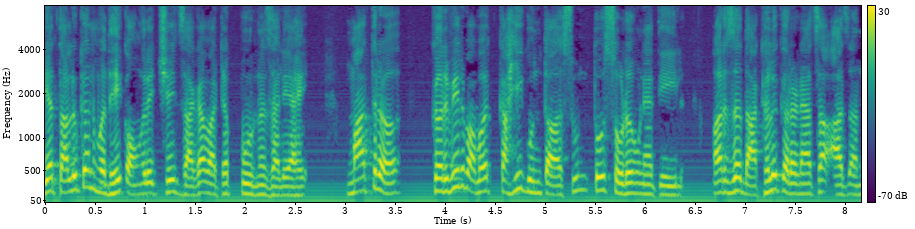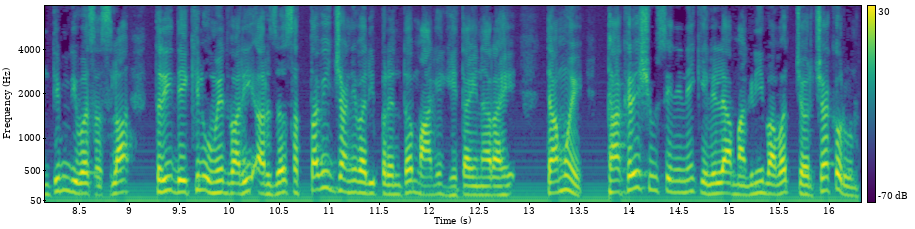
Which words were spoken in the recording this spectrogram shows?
या तालुक्यांमध्ये काँग्रेसचे जागा वाटप पूर्ण झाले आहे. मात्र करवीरबाबत काही गुंता असून तो सोडवण्यात येईल. अर्ज दाखल करण्याचा आज अंतिम दिवस असला तरी देखील उमेदवारी अर्ज सत्तावीस जानेवारी पर्यंत मागे घेता येणार आहे. त्यामुळे ठाकरे शिवसेनेने केलेल्या मागणीबाबत चर्चा करून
